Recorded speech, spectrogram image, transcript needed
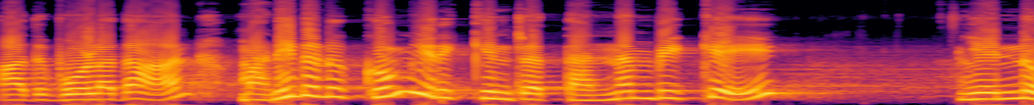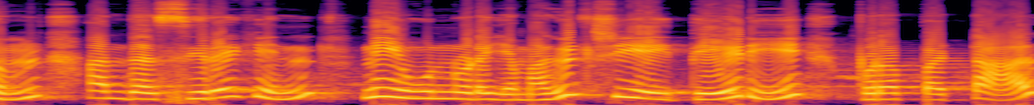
அதுபோலதான் மனிதனுக்கும் இருக்கின்ற தன்னம்பிக்கை என்னும் அந்த சிறகின் நீ உன்னுடைய மகிழ்ச்சியை தேடி புறப்பட்டால்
